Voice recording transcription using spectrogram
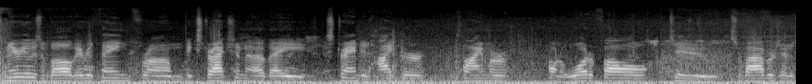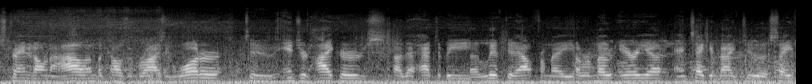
Scenarios involve everything from extraction of a stranded hiker, climber, on a waterfall to survivors that are stranded on an island because of rising water to injured hikers uh, that have to be uh, lifted out from a, a remote area and taken back to a safe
